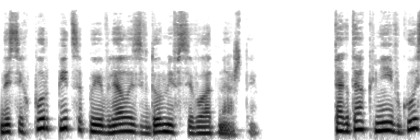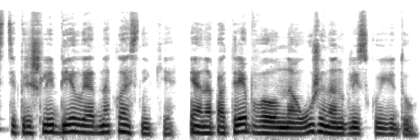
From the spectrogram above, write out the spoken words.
до сих пор пицца появлялась в доме всего однажды. Тогда к ней в гости пришли белые одноклассники, и она потребовала на ужин английскую еду.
